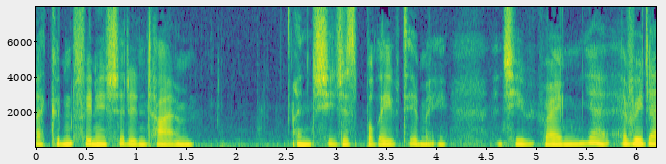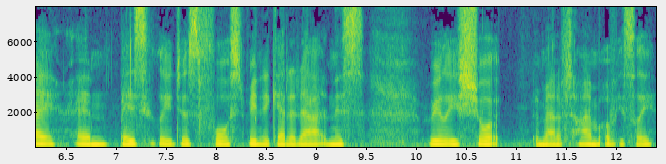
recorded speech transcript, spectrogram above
I couldn't finish it in time. And she just believed in me. And she rang, yeah, every day and basically just forced me to get it out in this really short amount of time, obviously.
